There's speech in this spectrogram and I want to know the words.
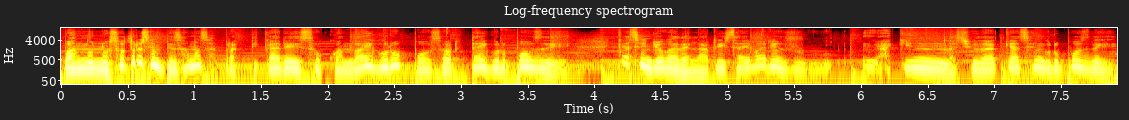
Cuando nosotros empezamos a practicar eso, cuando hay grupos, ahorita hay grupos de que hacen yoga de la risa, hay varios aquí en la ciudad que hacen grupos de,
